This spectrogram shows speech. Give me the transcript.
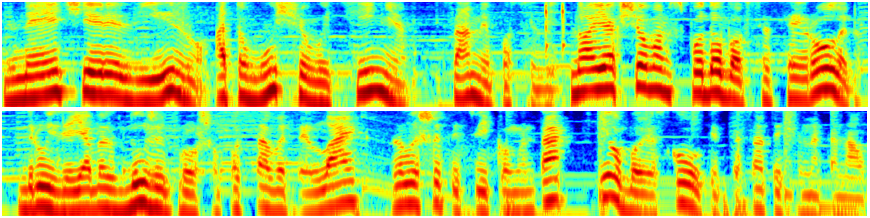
Не через їжу, а тому, що ви цінні самі по собі. Ну а якщо вам сподобався цей ролик, друзі, я вас дуже прошу поставити лайк, залишити свій коментар і обов'язково підписатися на канал.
